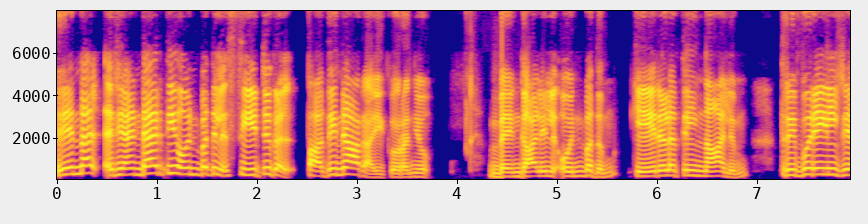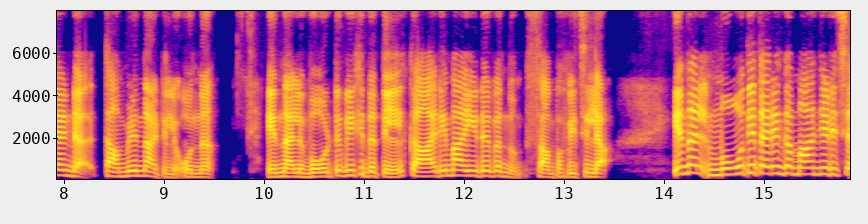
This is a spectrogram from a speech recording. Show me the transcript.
എന്നാൽ രണ്ടായിരത്തി ഒൻപതിൽ സീറ്റുകൾ പതിനാറായി കുറഞ്ഞു. ബംഗാളിൽ ഒൻപതും കേരളത്തിൽ നാലും ത്രിപുരയിൽ രണ്ട് തമിഴ്നാട്ടിൽ ഒന്ന്. എന്നാൽ വോട്ട് വിഹിതത്തിൽ കാര്യമായ ഇടവൊന്നും സംഭവിച്ചില്ല. എന്നാൽ മോദി തരംഗം മാഞ്ഞടിച്ച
